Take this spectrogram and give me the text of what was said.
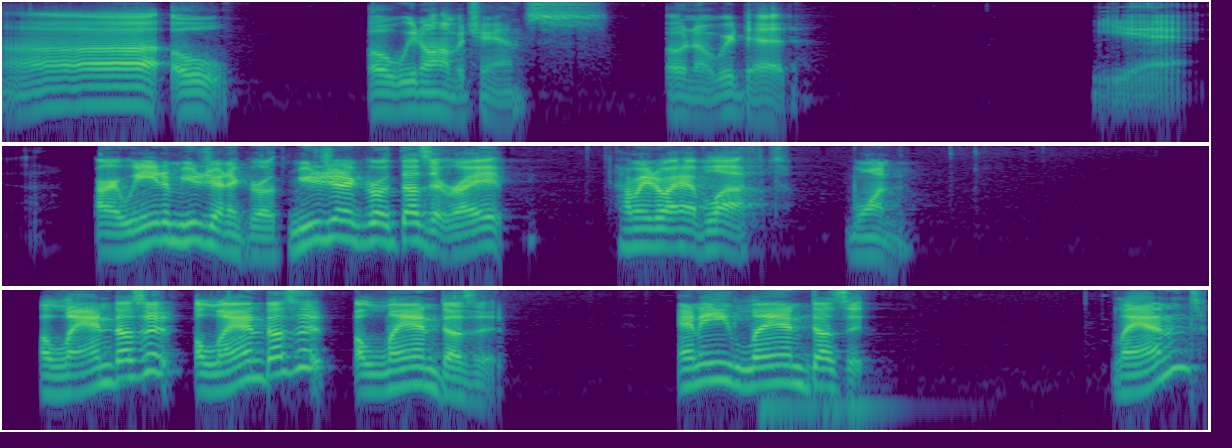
Uh, oh. Oh, we don't have a chance. Oh, no, we're dead. Yeah. All right, we need a mutagenic growth. Mutagenic growth does it, right? How many do I have left? One. A land does it? A land does it? A land does it. Any land does it. Land?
